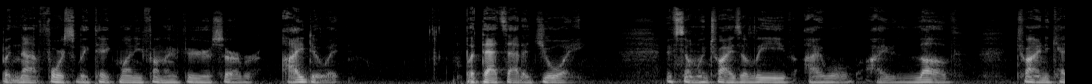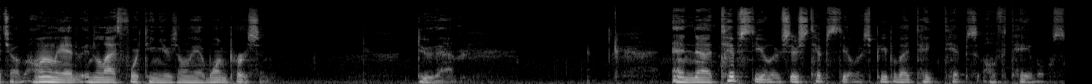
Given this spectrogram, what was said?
but not forcibly take money from a your server. I do it, but that's out of joy. If someone tries to leave, I will. I love trying to catch up. I only had in the last 14 years, I only had one person do that. And uh, tip stealers, there's tip stealers, people that take tips off tables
